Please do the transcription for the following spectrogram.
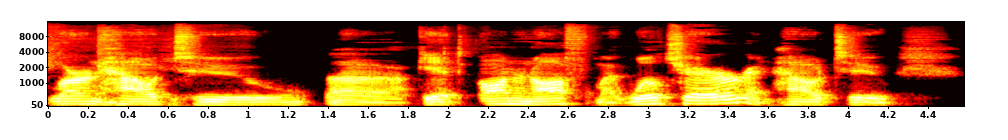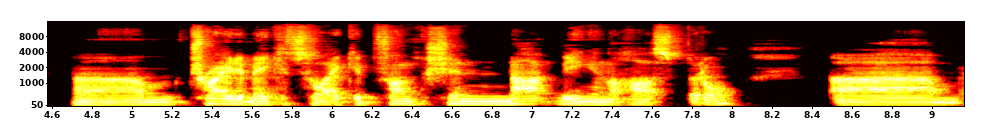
learn how to uh, get on and off my wheelchair and how to um, try to make it so I could function not being in the hospital. Um,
